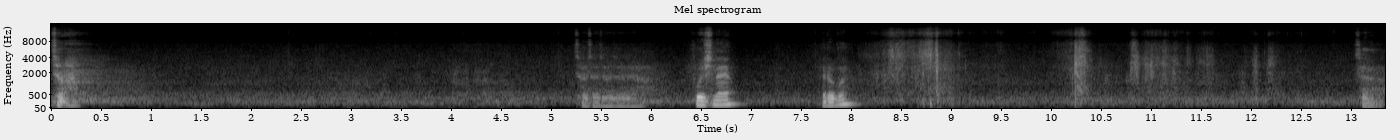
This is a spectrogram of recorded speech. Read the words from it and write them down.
자 자자자자자 보이시나요? 여러분? 자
